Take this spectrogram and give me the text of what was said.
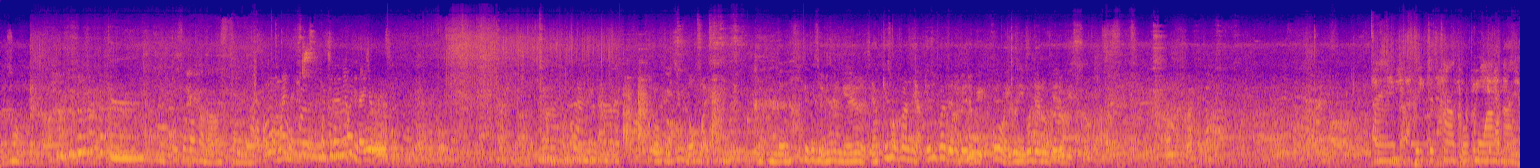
그래서 음, 야키소바가 나왔어요. こちらにおいで大丈夫です。 감사합니다. 어, 여기 이 집 너무 맛있는데? 근데 되게 재밌는 게 야끼소바는 야끼소바대로 매력이 있고 이건 이거대로 매력이 있어. 네, 나비뜻하고 공항 가요.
